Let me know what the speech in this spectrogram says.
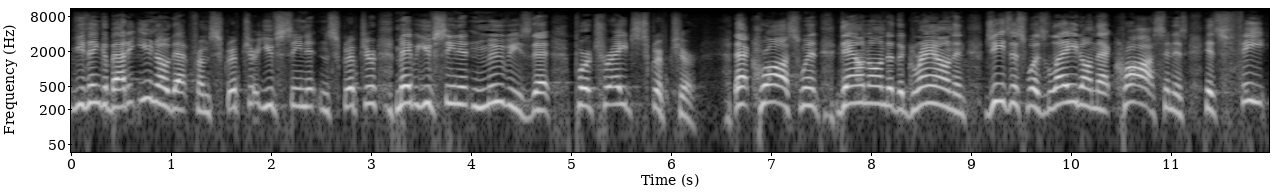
If you think about it, you know that from Scripture. You've seen it in Scripture. Maybe you've seen it in movies that portrayed Scripture. That cross went down onto the ground, and Jesus was laid on that cross, and his, his feet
